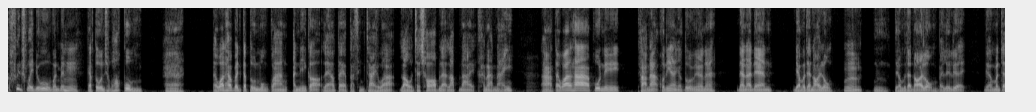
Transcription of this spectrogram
ก็ไม่ต้องไปดู มันเป็นอืมการ์ตูนเฉพาะกลุ่ม อ่า แต่ว่าถ้าเป็นการ์ตูนวงกว้าง อันนี้ก็แล้วแต่ตัดสินใจว่าเราจะชอบและรับได้ขนาดไหน อ่า แต่ว่าถ้าพูดในฐานะคนที่อ่านการ์ตูนเนี้ยนะ แดนอาแดน เดี๋ยวมันจะน้อยลง อืมอืมเดี๋ยวมันจะน้อยลงไปเรื่อยๆ เดี๋ยวมันจะ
